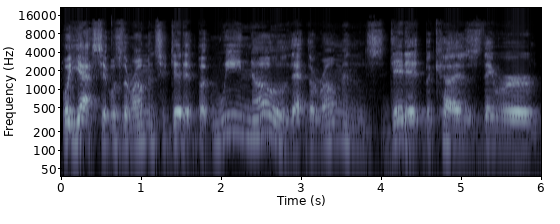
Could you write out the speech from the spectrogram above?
Well, yes, it was the Romans who did it, but we know that the Romans did it because they were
